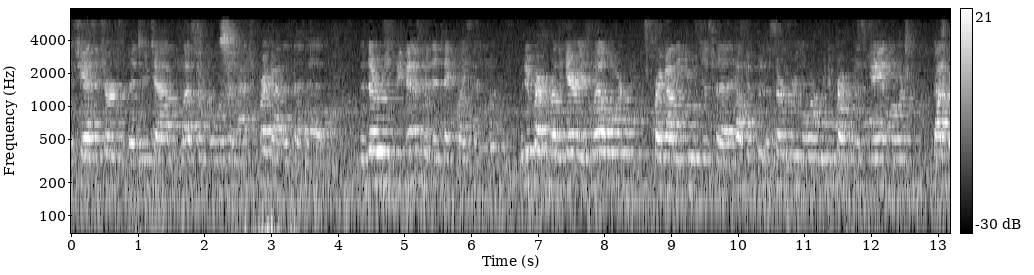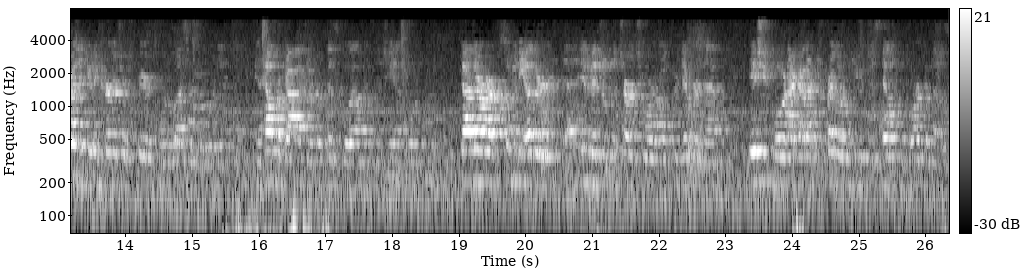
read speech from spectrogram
if she has a church, that reach out and bless her, Lord. And I just pray, God, that, that, that, that there would just be ministry that take place there, Lord. We do pray for Brother Gary as well, Lord. Pray, God, that you would just uh, help him through the surgery, Lord. We do pray for Miss Jan, Lord. God, I pray that you would encourage her spirit, Lord. Bless her, Lord. And, and help her, God, through her physical ailments that she has, Lord. God, there are so many other uh, individuals in the church who are going through different uh, issues, Lord. I I just pray, Lord, you just help and work in those.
